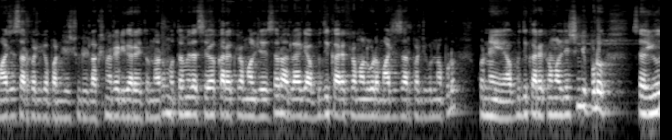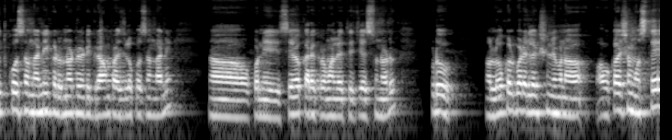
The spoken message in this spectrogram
మాజీ సర్పంచ్గా పనిచేస్తుంటే లక్ష్మారెడ్డి గారు అయితే ఉన్నారు. మొత్తం మీద సేవా కార్యక్రమాలు చేశారు. అలాగే అభివృద్ధి కార్యక్రమాలు కూడా మాజీ సర్పంచ్గా ఉన్నప్పుడు కొన్ని అభివృద్ధి కార్యక్రమాలు చేసి ఇప్పుడు యూత్ కోసం కానీ ఇక్కడ ఉన్నటువంటి గ్రామ ప్రజల కోసం కానీ కొన్ని సేవా కార్యక్రమాలు అయితే చేస్తున్నాడు. ఇప్పుడు లోకల్ బాడీ ఎలక్షన్లు ఏమైనా అవకాశం వస్తే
